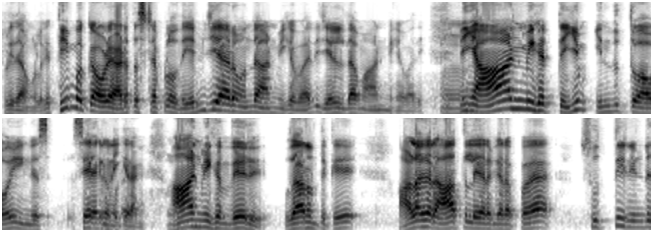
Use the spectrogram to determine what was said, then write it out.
புரியுதா உங்களுக்கு? திமுகவுடைய அடுத்த ஸ்டெப்பில் வந்து எம்ஜிஆரும் வந்து ஆன்மீகவாதி ஜெயலலிதாவும் ஆன்மீகவாதி. நீங்கள் ஆன்மீகத்தையும் இந்துத்துவாவையும் இங்கே சேர்க்க. நினைக்கிறாங்க. ஆன்மீகம் வேறு. உதாரணத்துக்கு அழகர் ஆற்றுல இறங்குறப்ப சுற்றி நின்று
